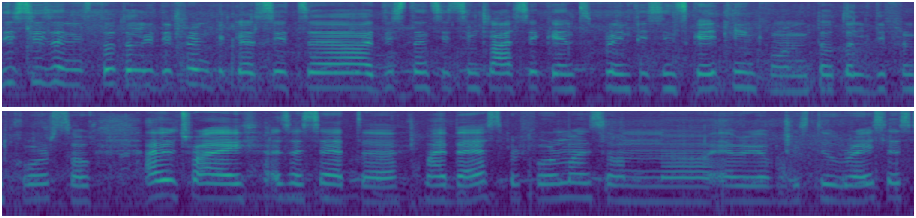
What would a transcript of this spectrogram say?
this season is totally different because it's uh, distance it's in classic and sprint is in skating on totally different course. So I will try, as I said, uh, my best performance on uh, every of these two races.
